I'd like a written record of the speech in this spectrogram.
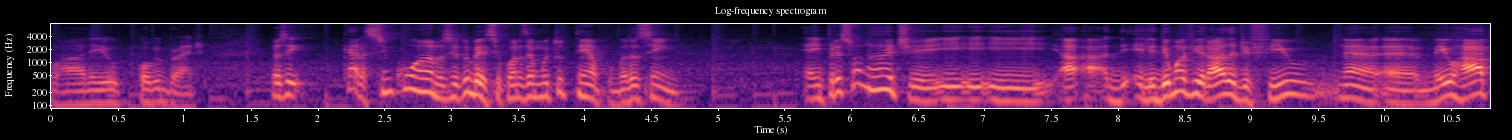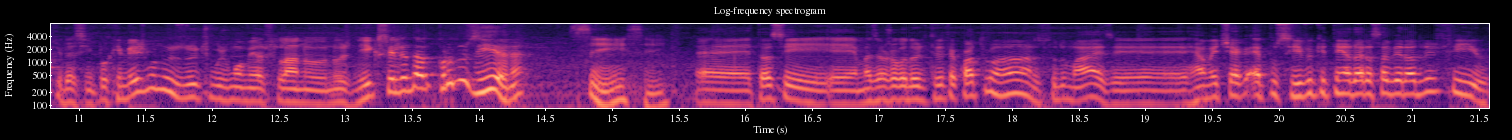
O Harden e o Kobe Bryant. Então, assim, Cara, cinco anos, assim, tudo bem, cinco anos é muito tempo, mas assim, é impressionante. E, e, e a, a, ele deu uma virada de fio né, é, meio rápida, assim, porque mesmo nos últimos momentos lá no, nos Knicks ele ainda produzia, né? Sim, sim. É, então, assim, é, mas é um jogador de 34 anos tudo mais. É, realmente é possível que tenha dado essa virada de fio.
